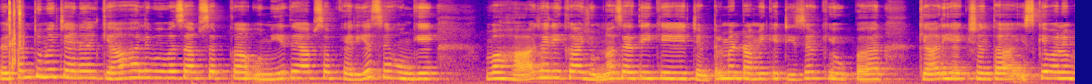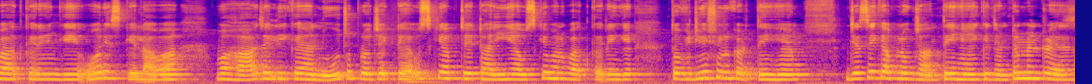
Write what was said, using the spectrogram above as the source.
वेलकम टू माई चैनल। क्या हाल है बस आप सबका? उम्मीद है आप सब खैरियत से होंगे। वहाज अली का यमुना जैदी के जेंटलमैन ड्रामे के टीज़र के ऊपर क्या रिएक्शन था, इसके बारे में बात करेंगे। और इसके अलावा वहाज अली का न्यू जो प्रोजेक्ट है, उसकी अपडेट आई है, उसके बारे में बात करेंगे। तो वीडियो शुरू करते हैं। जैसे कि आप लोग जानते हैं कि जेंटलमैन ड्रेस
